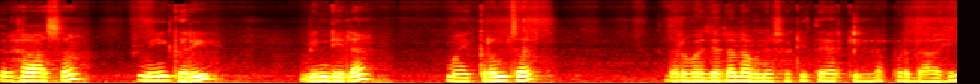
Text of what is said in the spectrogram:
तर हा असा मी घरी विंडीला मायक्रमचा दरवाजाला लावण्यासाठी तयार केलेला पडदा आहे.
